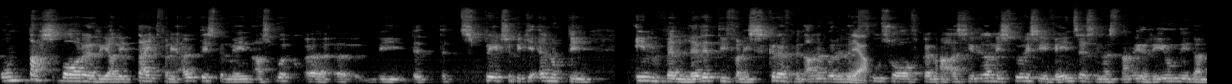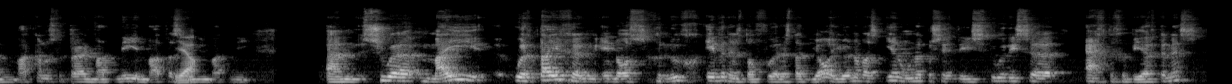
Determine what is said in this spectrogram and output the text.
ontasbare realiteit van die Ou Testament as ook uh, uh, die dit dit spreek so 'n bietjie in op die invalidity van die skrif met ander woorde dit ja. voel so of kan as hierdie dan historiese events is en as dan nie real nie dan wat kan ons vertrou en wat nie en wat was ja. nie en wat nie. Ehm um, so my oortuiging en daar's genoeg evidence daarvoor is dat ja Jona was 100% 'n historiese egte gebeurtenis.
